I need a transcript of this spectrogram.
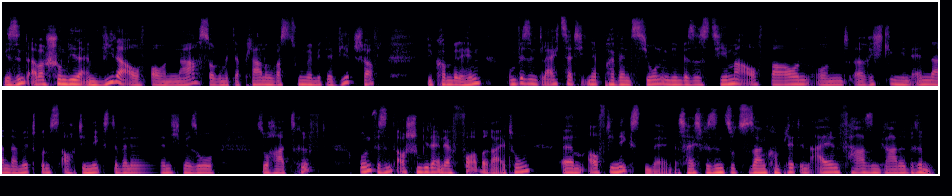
Wir sind aber schon wieder im Wiederaufbau und Nachsorge mit der Planung, was tun wir mit der Wirtschaft, wie kommen wir dahin. Und wir sind gleichzeitig in der Prävention, indem wir Systeme aufbauen und äh, Richtlinien ändern, damit uns auch die nächste Welle nicht mehr so, so hart trifft. Und wir sind auch schon wieder in der Vorbereitung ähm, auf die nächsten Wellen. Das heißt, wir sind sozusagen komplett in allen Phasen gerade drin.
